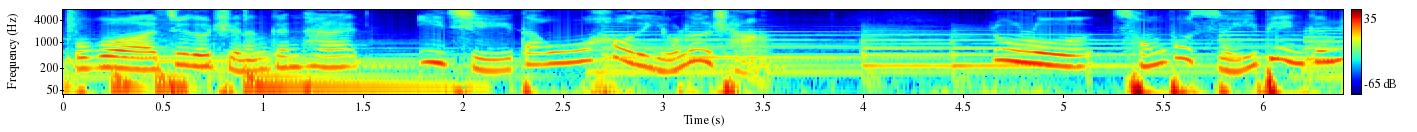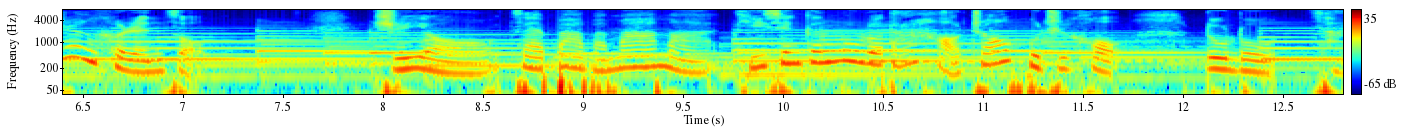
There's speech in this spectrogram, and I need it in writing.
不过最多只能跟他一起到屋后的游乐场。露露从不随便跟任何人走，只有在爸爸妈妈提前跟露露打好招呼之后，露露才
